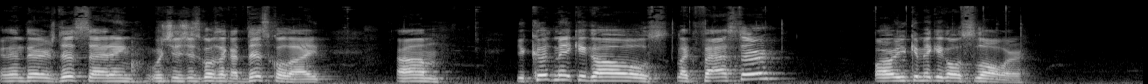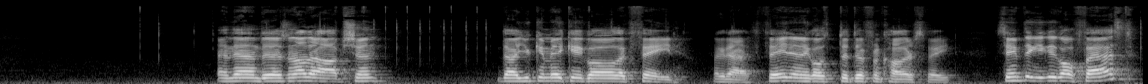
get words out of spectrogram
And then there's this setting, which is just goes like a disco light. Um, you could make it go like faster, or you can make it go slower. And then there's another option that you can make it go like fade, like that. Fade and it goes to different colors fade. Same thing, you can go fast,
